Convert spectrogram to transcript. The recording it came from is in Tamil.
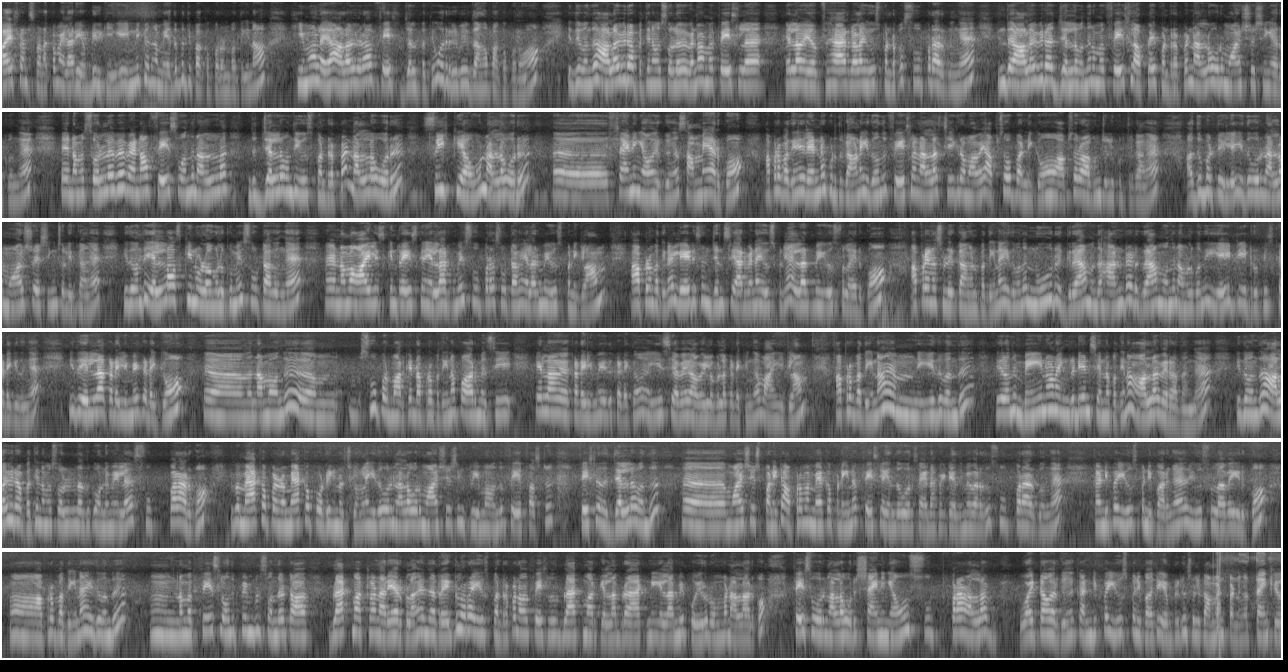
ஹாய் ஃப்ரெண்ட்ஸ் வணக்கம். எல்லோரும் எப்படி இருக்கீங்க? இன்றைக்கி வந்து நம்ம எதை பற்றி பார்க்க போகிறோம்னு பார்த்தீங்கன்னா ஹிமாலயா அலோவேரா ஃபேஸ் ஜெல் பற்றி ஒரு ரிவ்யூ தாங்க பார்க்க போகிறோம் இது வந்து அலோவேரா பற்றி நம்ம சொல்லவே வேணாம் நம்ம ஃபேஸில் எல்லாம் ஹேர்லலாம் யூஸ் பண்ணுறப்ப சூப்பராக இருக்குங்க. இந்த அலோவேரா ஜெல்லை வந்து நம்ம ஃபேஸில் அப்ளை பண்ணுறப்ப நல்ல ஒரு மாய்ஸ்சரைசிங்காக இருக்குங்க. நம்ம சொல்லவே வேண்டாம். ஃபேஸ் வந்து நல்லா இந்த ஜெல்லை வந்து யூஸ் பண்ணுறப்ப நல்ல ஒரு சில்கியாகவும் நல்ல ஒரு ஷைனிங்காகவும் இருக்குங்க. செம்மையாக இருக்கும். அப்புறம் பார்த்தீங்கன்னா இதில் என்ன கொடுத்துருக்காங்கன்னா இது வந்து ஃபேஸில் நல்லா சீக்கிரமாகவே அப்சர்வ் பண்ணிக்கும். அப்சர்வ் ஆகும்னு சொல்லி கொடுத்துருக்காங்க. அது மட்டும் இல்லை இது ஒரு நல்ல மாய்ஸ்சரைசிங் சொல்லியிருக்காங்க இது வந்து எல்லா ஸ்கின் உள்ளவங்களுக்குமே சூட் ஆகுங்க. நம்ம ஆயிலி ஸ்கின் ட்ரை ஸ்கின் எல்லாருக்குமே சூப்பராக சூட் ஆகும். எல்லாருமே யூஸ் பண்ணிக்கலாம். அப்புறம் பார்த்தீங்கன்னா லேடிஸ் அண்ட் ஜென்ஸ் யார் வேணால் யூஸ் பண்ணிக்கலாம். எல்லாருக்குமே யூஸ்ஃபுல்லாக இருக்கும். அப்புறம் என்ன சொல்லியிருக்காங்கன்னு பார்த்தீங்கன்னா இது வந்து நூறு கிராம் வந்து ஹண்ட்ரட் கிராம் வந்து நம்மளுக்கு வந்து எயிட்டி எயிட் ருபீஸ் கிடைக்குதுங்க. இது எல்லா கடையிலையுமே கிடைக்கும். நம்ம வந்து சூப்பர் மார்க்கெட் அப்புறம் பார்த்திங்கன்னா ஃபார்மசி எல்லா கடையிலையுமே இது கிடைக்கும். ஈஸியாகவே அவைலபிளாக கிடைக்குங்க. வாங்கிக்கலாம். அப்புறம் பார்த்திங்கன்னா இது வந்து இதில் வந்து மெயினான இன்க்ரீடியன்ஸ் என்ன பார்த்திங்கன்னா அலோவேரா தாங்க. இது வந்து அலோவேரா பற்றி நம்ம சொல்கிறதுக்கு ஒன்றுமே இல்லை. சூப்பராக இருக்கும். இப்போ மேக்கப் பண்ண மேக்கப் போடுறீங்கன்னு வச்சுக்கோங்களேன் இது ஒரு நல்ல ஒரு மாய்ஸ்சரைசிங் க்ரீமாக வந்து ஃபே ஃபஸ்ட்டு ஃபேஸில் அந்த ஜெல்லை வந்து மாய்ஸ்சரைஸ் பண்ணிவிட்டு அப்புறமா மேக்கப் பண்ணிங்கன்னா ஃபேஸில் எந்த ஒரு சைட் எஃபெக்ட் எதுவுமே வராது. சூப்பராக இருக்குங்க. கண்டிப்பாக யூஸ் பண்ணி பாருங்கள் யூஸ் யூஸ்ஃபுல்லாகவே இருக்கும். அப்புறம் பார்த்தீங்கன்னா இது வந்து நம்ம ஃபேஸில் வந்து பிம்பிள்ஸ் வந்து டா பிளாக் மார்க்லாம் நிறையா இருக்கலாங்க. இந்த ரெகுலராக யூஸ் பண்ணுறப்ப நம்ம ஃபேஸில் வந்து பிளாக் மார்க் எல்லாம் பிராக்னி எல்லாமே போயிடும் ரொம்ப நல்லாயிருக்கும். ஃபேஸ் ஒரு நல்ல ஒரு ஷைனிங்காகவும் சூப்பராக நல்லா ஒயிட்டாகவும் இருக்குங்க. கண்டிப்பாக யூஸ் பண்ணி பார்த்துட்டு எப்படி இருக்குன்னு சொல்லி கமெண்ட் பண்ணுங்கள் தேங்க்யூ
